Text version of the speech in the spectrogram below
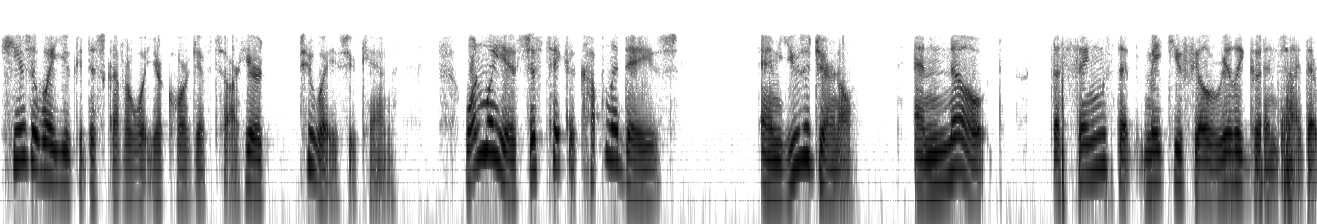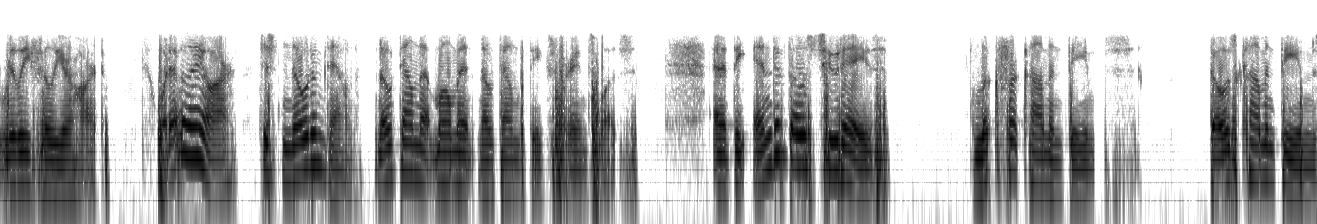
here's a way you could discover what your core gifts are. Here are two ways you can. One way is just take a couple of days and use a journal and note the things that make you feel really good inside, that really fill your heart. Whatever they are, just note them down. Note down that moment, note down what the experience was. And at the end of those two days, look for common themes. Those common themes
